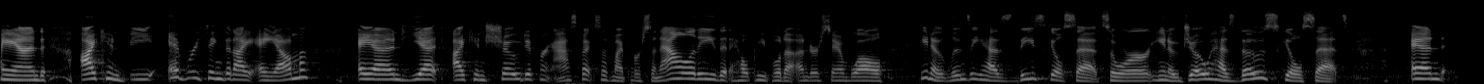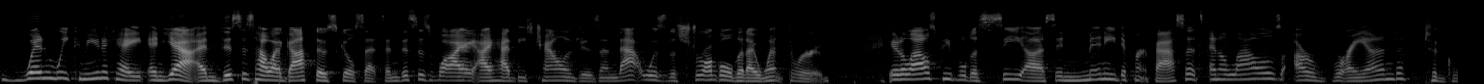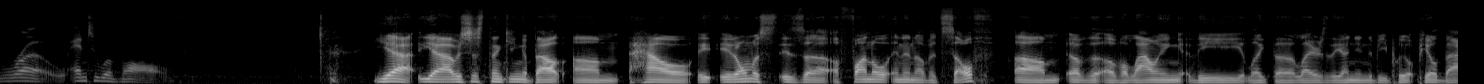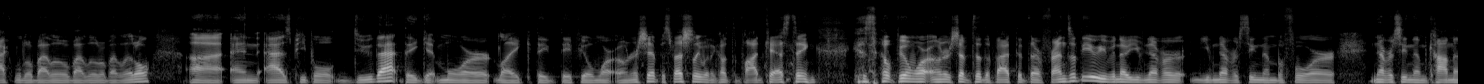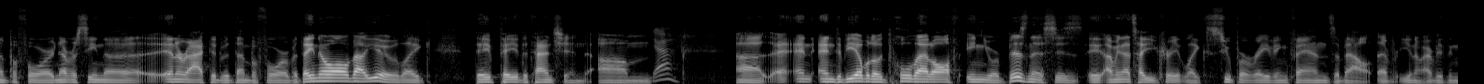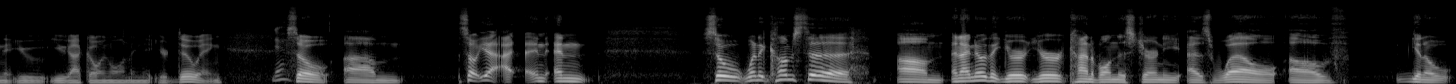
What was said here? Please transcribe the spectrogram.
and I can be everything that I am and yet I can show different aspects of my personality that help people to understand well you know, Lindsey has these skill sets or, you know, Joe has those skill sets. And when we communicate, and yeah, and this is how I got those skill sets, and this is why I had these challenges, and that was the struggle that I went through. It allows people to see us in many different facets and allows our brand to grow and to evolve. Yeah, yeah. I was just thinking about um, how it, it almost is a, a funnel in and of itself um, of the of allowing the like the layers of the onion to be peeled back little by little by little by little. Uh, and as people do that, they get more like they, they feel more ownership, especially when it comes to podcasting, because they'll feel more ownership to the fact that they're friends with you, even though you've never you've never seen them before, never seen them comment before, never seen the interacted with them before, but they know all about you. Like they've paid attention. Um, yeah uh, and and to be able to pull that off in your business is I mean that's how you create like super raving fans about every you know everything that you you got going on and that you're doing. Yeah. So um so yeah I, and and so when it comes to um and I know that you're you're kind of on this journey as well of you know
